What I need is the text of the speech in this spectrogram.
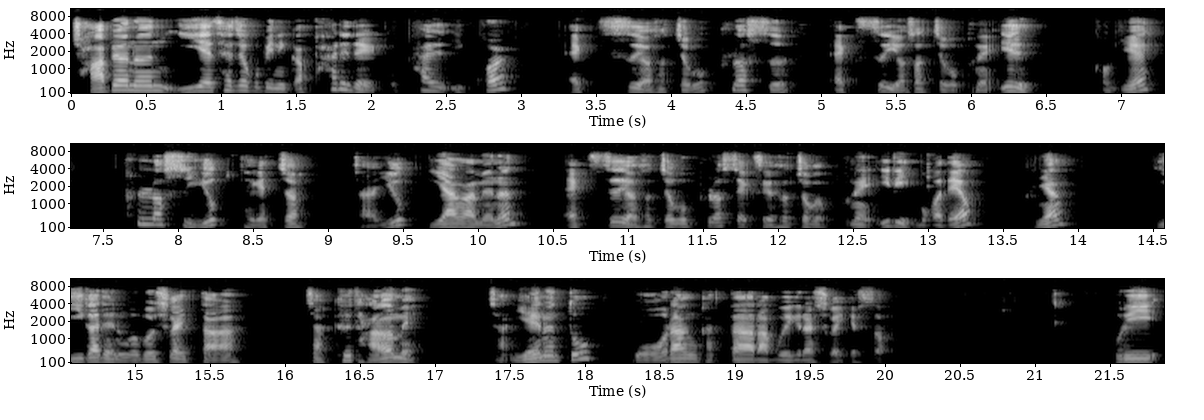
좌변은 2의 세제곱이니까 8이 되겠고 8 이퀄 x 6제곱 플러스 x 6제곱분의 1 거기에 플러스 6 되겠죠. 자, 6 이항하면은 x 6제곱 플러스 x 6제곱분의 1이 뭐가 돼요? 그냥 2가 되는 걸볼 수가 있다. 자, 그 다음에 자, 얘는 또 뭐랑 같다라고 얘기를 할 수가 있겠어. 우리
